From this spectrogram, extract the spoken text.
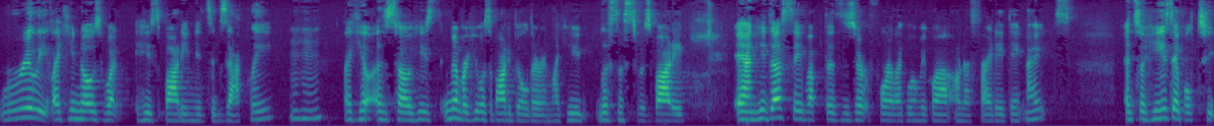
really like he knows what his body needs exactly. mm-hmm. Like he and so he's remember he was a bodybuilder and like he listens to his body, and he does save up the dessert for like when we go out on our Friday date nights, and so he's able to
